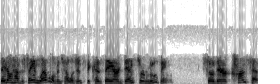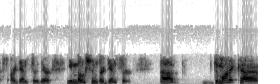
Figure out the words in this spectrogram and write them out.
They don't have the same level of intelligence because they are denser moving. So their concepts are denser, their emotions are denser. Uh, demonic uh,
